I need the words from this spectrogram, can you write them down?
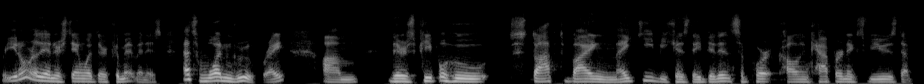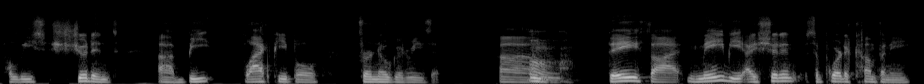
but you don't really understand what their commitment is. That's one group, right? Um, there's people who stopped buying Nike because they didn't support Colin Kaepernick's views that police shouldn't uh, beat black people for no good reason. Um, mm. They thought maybe I shouldn't support a company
